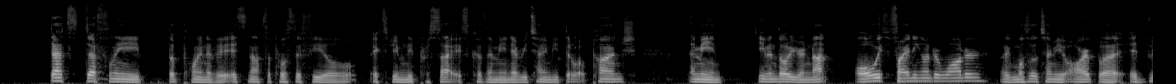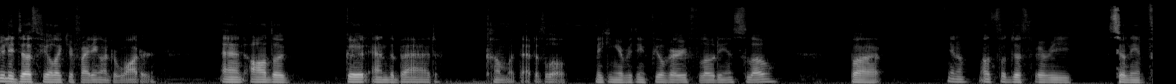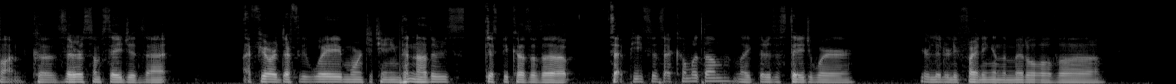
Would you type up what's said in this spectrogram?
that's definitely the point of it. It's not supposed to feel extremely precise because I mean, every time you throw a punch, I mean, even though you're not always fighting underwater, like most of the time you are, but it really does feel like you're fighting underwater, and all the good and the bad come with that as well, making everything feel very floaty and slow, but you know, also just very silly and fun because there are some stages that I feel are definitely way more entertaining than others just because of the set pieces that come with them. Like there's a stage where you're literally fighting in the middle of a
